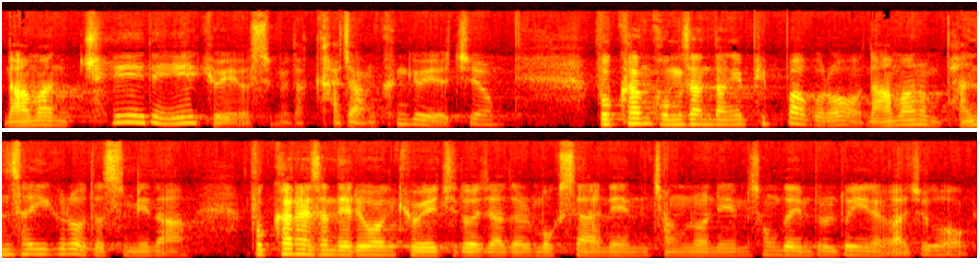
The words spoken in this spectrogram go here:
남한 최대의 교회였습니다. 가장 큰 교회였죠. 북한 공산당의 핍박으로 남한은 반사이익을 얻었습니다. 북한에서 내려온 교회 지도자들, 목사님, 장로님, 성도님들도 인해 가지고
